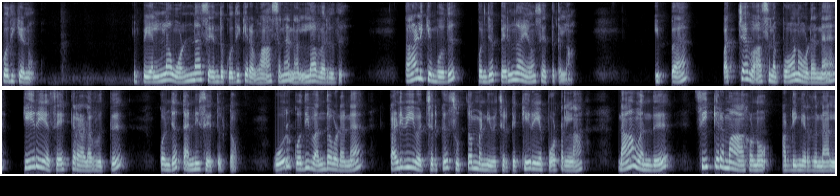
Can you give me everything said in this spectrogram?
கொதிக்கணும். இப்போ எல்லாம் ஒன்றா சேர்ந்து கொதிக்கிற வாசனை நல்லா வருது. தாளிக்கும் போது கொஞ்சம் பெருங்காயம் சேர்த்துக்கலாம். இப்போ பச்சை வாசனை போன உடனே கீரையை சேர்க்குற அளவுக்கு கொஞ்சம் தண்ணி சேர்த்துக்கிட்டோம். ஒரு கொதி வந்த உடனே கழுவி வச்சுருக்க சுத்தம் பண்ணி வச்சுருக்க கீரையை போட்டுடலாம். நான் வந்து சீக்கிரமாக ஆகணும் அப்படிங்கிறதுனால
